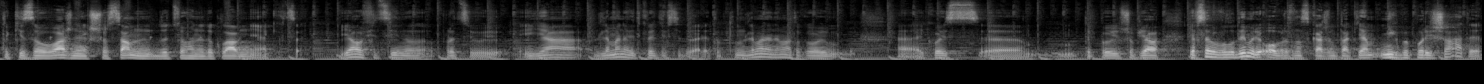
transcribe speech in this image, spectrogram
такі зауваження, якщо сам до цього не доклав ніяких це. Я офіційно працюю, і я для мене відкриті всі двері. Тобто для мене немає такої е, якоїсь, е, типу, щоб я. Я все в Володимирі, образно скажімо так, я міг би порішати,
